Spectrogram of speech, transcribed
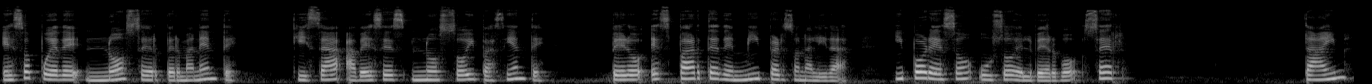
Eso puede no ser permanente. Quizá a veces no soy paciente pero es parte de mi personalidad y por eso uso el verbo ser. Time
